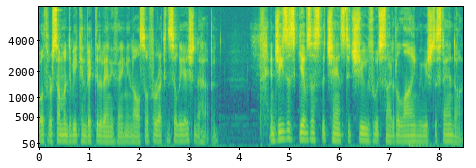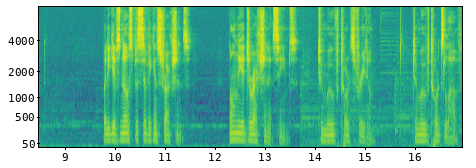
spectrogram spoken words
both for someone to be convicted of anything and also for reconciliation to happen. And Jesus gives us the chance to choose which side of the line we wish to stand on. But he gives no specific instructions, only a direction, it seems, to move towards freedom, to move towards love,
